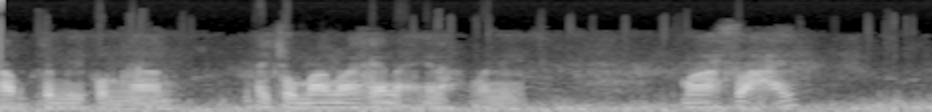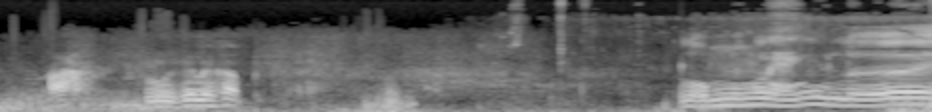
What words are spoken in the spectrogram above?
ครับจะมีผลงานให้ชมมากน้อยแค่ไหนนะวันนี้มาสายปะลุยกันเลยครับ ลมยังแรงอยู่เลย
